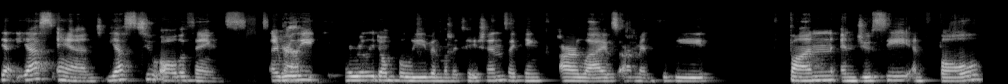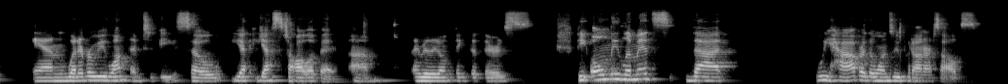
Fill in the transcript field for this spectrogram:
Yeah, yes, and yes to all the things. I yeah. really, I really don't believe in limitations. I think our lives are meant to be fun and juicy and full and whatever we want them to be. So yeah, yes to all of it. Um, I really don't think that there's the only limits that we have are the ones we put on ourselves.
